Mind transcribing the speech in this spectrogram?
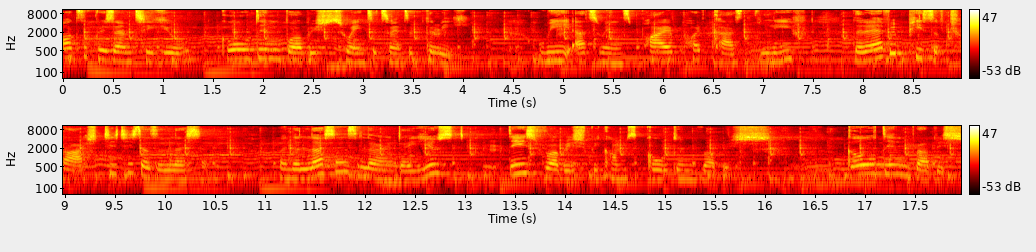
proud to present to you Golden Rubbish 2023. We at We Inspire Podcast believe that every piece of trash teaches us a lesson. When the lessons learned are used, this rubbish becomes golden rubbish. Golden rubbish,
